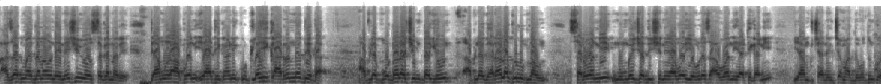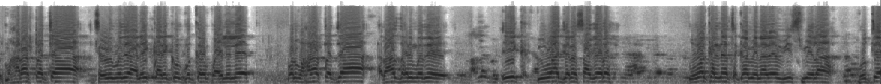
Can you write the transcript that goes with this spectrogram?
आझाद मैदानावर नेण्याची व्यवस्था करणार. आहे त्यामुळे आपण या ठिकाणी कुठलंही कारण न देता आपल्या पोटाला चिमटा घेऊन आपल्या घराला कुलूप लावून सर्वांनी मुंबईच्या दिशेने यावं एवढंच आव्हान या ठिकाणी या चॅनेलच्या माध्यमातून करतो महाराष्ट्राच्या चळवळीमध्ये अनेक कार्यक्रम उपक्रम पाहिलेले आहेत. पण महाराष्ट्राच्या राजधानीमध्ये एक पिवळा जनसागर उभा करण्याचं काम येणाऱ्या वीस मेला होते.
